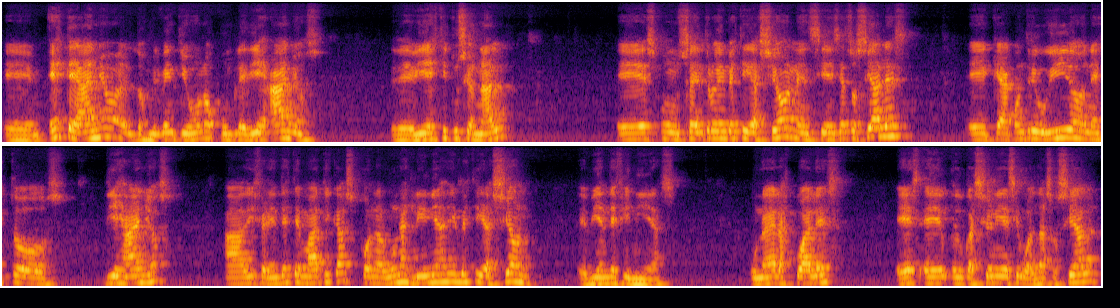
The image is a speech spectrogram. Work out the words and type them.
este año, el 2021, cumple 10 años de vida institucional. Es un centro de investigación en ciencias sociales que ha contribuido en estos 10 años a diferentes temáticas con algunas líneas de investigación eh, bien definidas, una de las cuales es eh, educación y desigualdad social,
